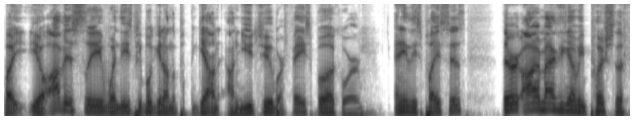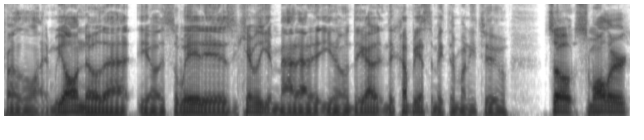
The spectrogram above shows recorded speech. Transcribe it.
but you know obviously when these people get on the get on, on youtube or facebook or any of these places they're automatically going to be pushed to the front of the line we all know that you know it's the way it is you can't really get mad at it you know they got the company has to make their money too so smaller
